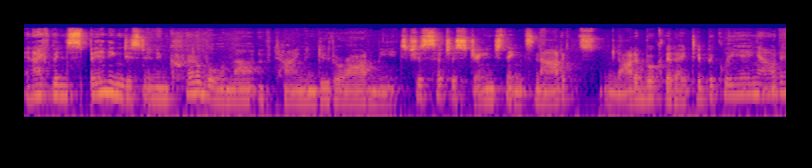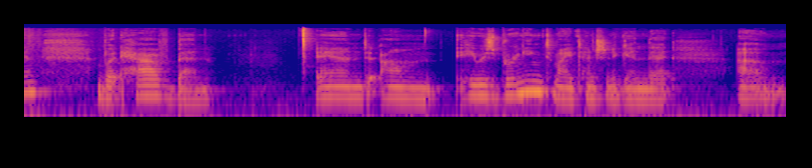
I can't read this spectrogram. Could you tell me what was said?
And I've been spending just an incredible amount of time in Deuteronomy. It's just such a strange thing. It's not it's not a book that I typically hang out in, but have been. And um, he was bringing to my attention again that um,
